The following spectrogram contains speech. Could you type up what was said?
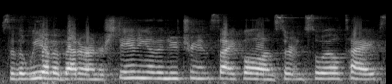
so that we have a better understanding of the nutrient cycle on certain soil types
